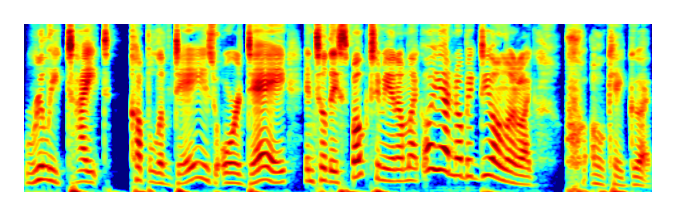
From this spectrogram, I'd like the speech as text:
really tight couple of days or day until they spoke to me. And I'm like, oh, yeah, no big deal. And they're like, okay, good.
